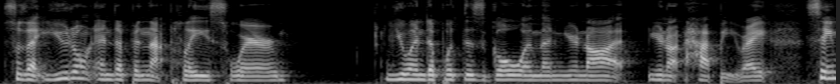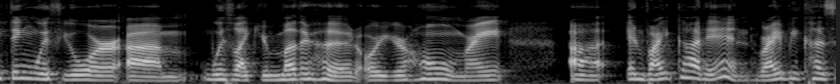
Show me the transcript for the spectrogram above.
so that you don't end up in that place where you end up with this goal and then you're not you're not happy right same thing with your um with like your motherhood or your home right uh invite god in right? Because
